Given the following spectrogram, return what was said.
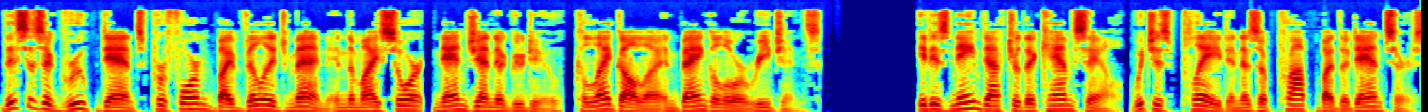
This is a group dance performed by village men in the Mysore, Nanjanagudu, Kozhikode and Bangalore regions. It is named after the kamsale, which is played and is a prop by the dancers.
